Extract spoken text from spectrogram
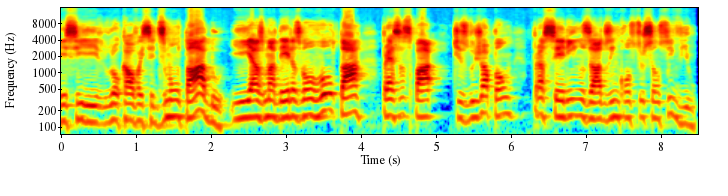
Esse local vai ser desmontado e as madeiras vão voltar para essas partes do Japão para serem usados em construção civil.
